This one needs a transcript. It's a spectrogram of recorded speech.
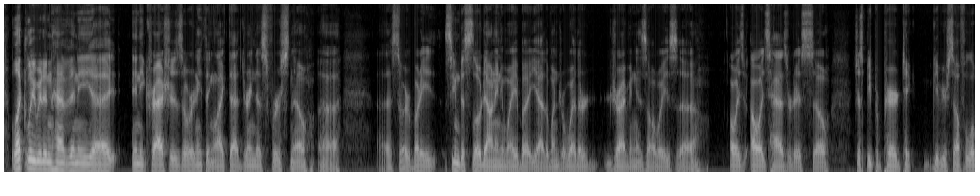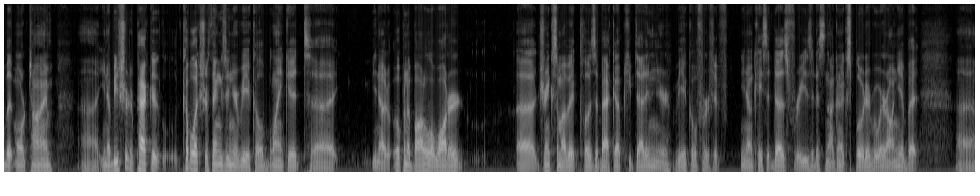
luckily we didn't have any uh, any crashes or anything like that during this first snow. Uh, uh, so everybody seemed to slow down anyway. But yeah, the winter weather driving is always uh, always always hazardous. So just be prepared. Take give yourself a little bit more time. Uh, you know, be sure to pack a couple extra things in your vehicle: a blanket. Uh, you know, open a bottle of water, uh, drink some of it, close it back up, keep that in your vehicle for if it, you know, in case it does freeze, it, it's not going to explode everywhere on you. But uh,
